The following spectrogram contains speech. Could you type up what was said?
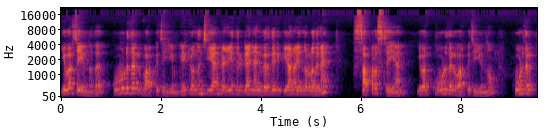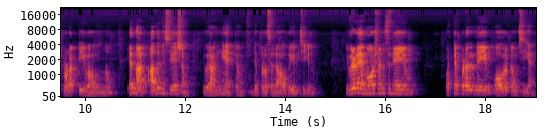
ഇവർ ചെയ്യുന്നത് കൂടുതൽ വർക്ക് ചെയ്യും. എനിക്കൊന്നും ചെയ്യാൻ കഴിയുന്നില്ല ഞാൻ വെറുതെ ഇരിക്കുകയാണ് എന്നുള്ളതിനെ സപ്രസ് ചെയ്യാൻ ഇവർ കൂടുതൽ വർക്ക് ചെയ്യുന്നു കൂടുതൽ പ്രൊഡക്റ്റീവ് ആവുന്നു. എന്നാൽ അതിനുശേഷം ഇവർ അങ്ങേയറ്റം ഡിപ്രസ്ഡ് ആവുകയും ചെയ്യുന്നു. ഇവരുടെ എമോഷൻസിനെയും ഒറ്റപ്പെടലിനെയും ഓവർകം ചെയ്യാൻ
